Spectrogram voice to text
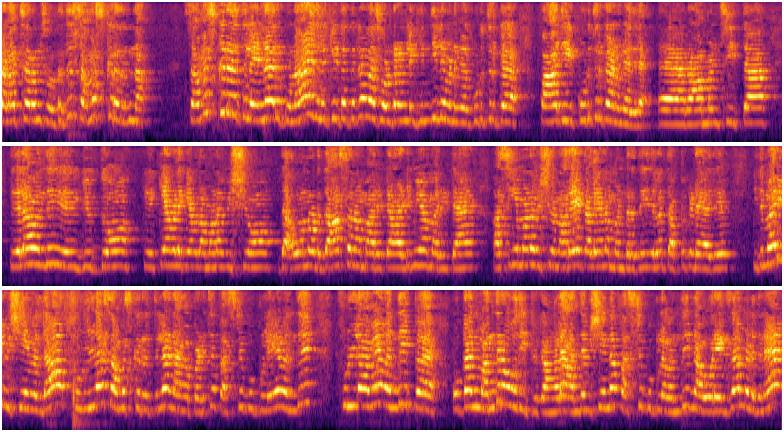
கலாச்சாரம் சொல்றது சமஸ்கிருதம் தான் சமஸ்கிருதத்துல என்ன இருக்கும்னா இதுல கிட்டத்தட்ட நான் சொல்றேன்ல ஹிந்தியில இவனுங்க கொடுத்துருக்க பாதி கொடுத்துருக்கானுங்க இதுல. ராமன் சீதா இதெல்லாம் வந்து யுத்தம் கேவல கேவலமான விஷயம். உன்னோட தாசனா மாறிட்டேன் அடிமையா மாறிட்டேன் அசிங்கமான விஷயம் நிறைய கல்யாணம் பண்றது இதெல்லாம் தப்பு கிடையாது. இது மாதிரி விஷயங்கள் தான் ஃபுல்லா சமஸ்கிருதத்துல நாங்க படிச்ச ஃபர்ஸ்ட் புக்லயே வந்து ஃபுல்லாவே வந்து இப்ப உட்காந்து மந்திரம் ஓதிட்டு இருக்காங்களே அந்த விஷயம் தான் ஃபர்ஸ்ட் புக்ல வந்து நான் ஒரு எக்ஸாம் எழுதினேன்.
